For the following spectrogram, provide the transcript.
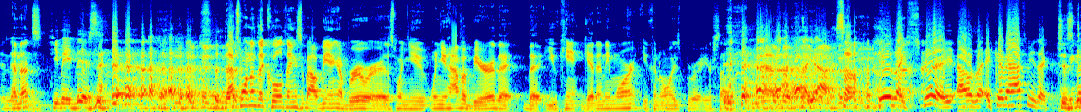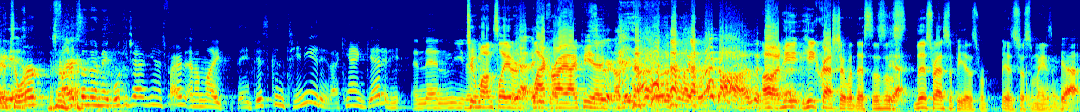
And, then that's he made this. that's one of the cool things about being a brewer is when you when you have a beer that that you can't get anymore, you can always brew it yourself. yeah. so he was like, screw it. I was like, he kept asking me, he's like, Just "We gotta get to work." Is Firestone gonna make Wookey Jack again? Is Firestone? And I'm like, they discontinued it. I can't get it. And then you know, two months later, Yeah, Black he's like, Rye IPA. Screw it, I'll make my. I'm like, right on. Oh, and he he crushed it with this. This is Yeah. this recipe is is just amazing. Yeah.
